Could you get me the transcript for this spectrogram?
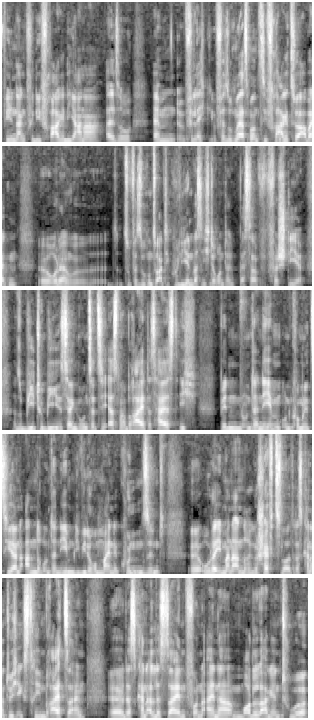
Vielen Dank für die Frage, Diana. Also ähm, vielleicht versuchen wir erstmal uns die Frage zu erarbeiten äh, oder äh, zu versuchen zu artikulieren, was ich darunter besser verstehe. Also B2B ist ja grundsätzlich erstmal breit. Das heißt, ich bin ein Unternehmen und kommuniziere an andere Unternehmen, die wiederum meine Kunden sind äh, oder eben an andere Geschäftsleute. Das kann natürlich extrem breit sein. Äh, das kann alles sein von einer Modelagentur,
